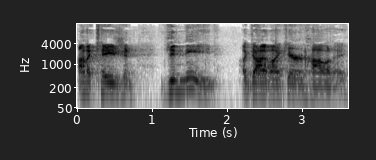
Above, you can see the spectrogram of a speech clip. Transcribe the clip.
on occasion. You need a guy like Aaron Holiday.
